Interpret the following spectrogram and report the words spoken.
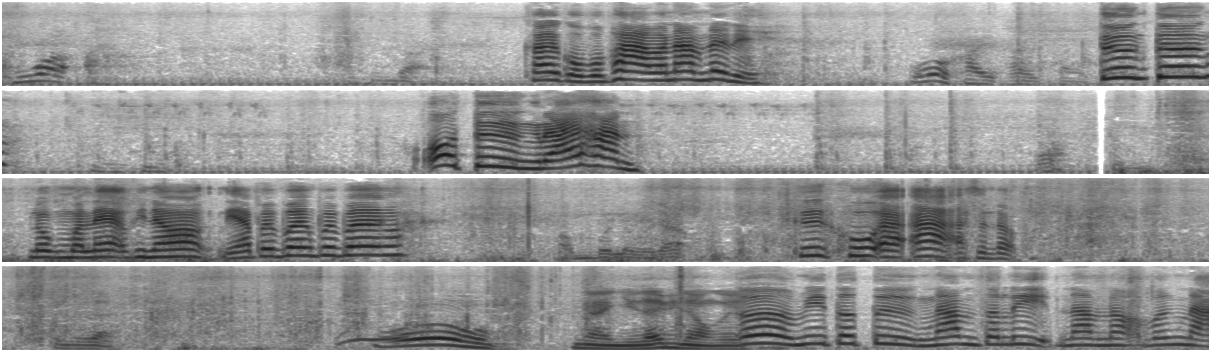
ขั้วไข่กบผ้ามานำได้นี่โอ้ไข่ไข่ไข่ตึงตึงโอ้ตึงร้ายหัน ลงมาแล้วพี่น้อง เดี๋ยวไปเบิ้งไปเบิ้งหอมเบิ้ลเลยแล้วคือครูอาอาสนดอกเป็นไงโอ้ใหญ่อยู่ได้พี่น้องเลยเออ มีตัวตึงน้ำตัวรีบน้ำเนาะเบิ้งหนา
